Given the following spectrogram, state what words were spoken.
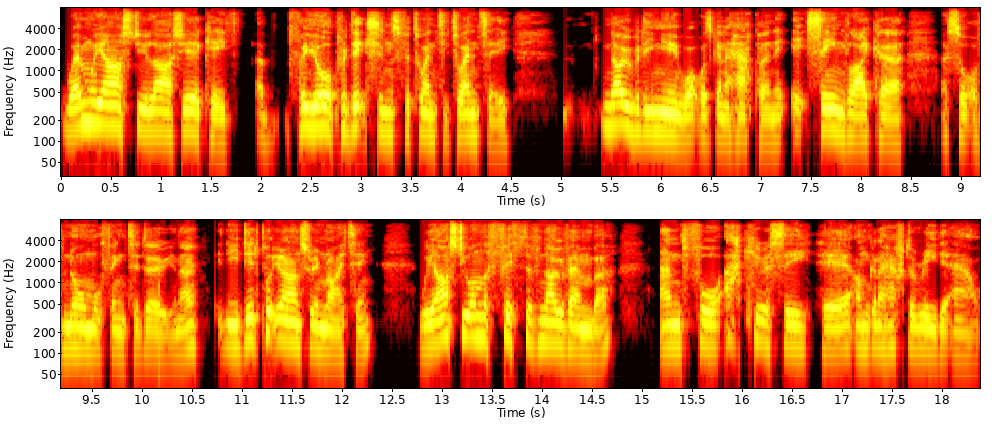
when we asked you last year keith uh, for your predictions for 2020 nobody knew what was going to happen. It, it seemed like a, a sort of normal thing to do, you know. You did put your answer in writing. We asked you on the 5th of November, and for accuracy here, I'm going to have to read it out.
